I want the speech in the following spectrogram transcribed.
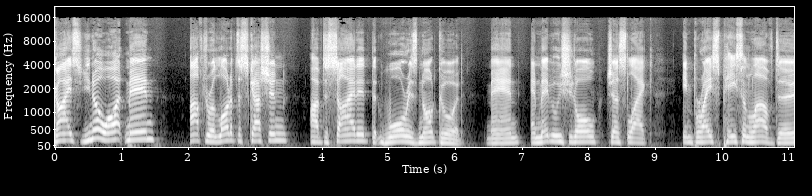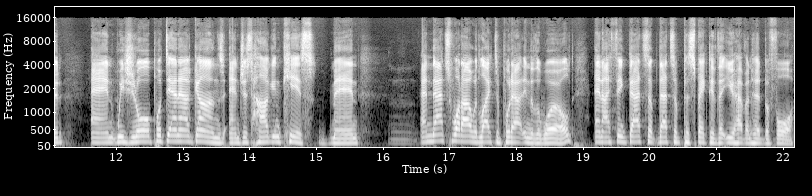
guys, you know what, man? After a lot of discussion, I've decided that war is not good, man. And maybe we should all just like embrace peace and love, dude. And we should all put down our guns and just hug and kiss, man. And that's what I would like to put out into the world. And I think that's a that's a perspective that you haven't heard before.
